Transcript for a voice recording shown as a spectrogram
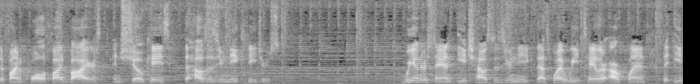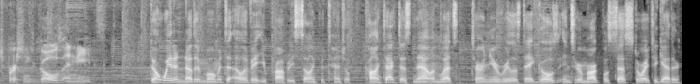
to find qualified buyers and showcase the house's unique features. We understand each house is unique, that's why we tailor our plan to each person's goals and needs. Don't wait another moment to elevate your property's selling potential. Contact us now and let's turn your real estate goals into a remarkable success story together.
